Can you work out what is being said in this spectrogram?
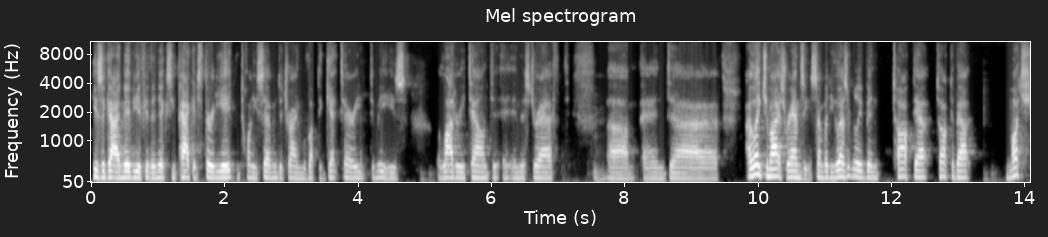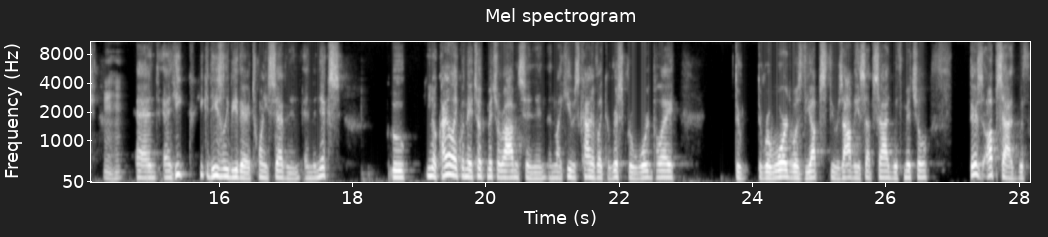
he's a guy. Maybe if you're the Knicks, you package thirty eight and twenty seven to try and move up to get Terry. To me, he's lottery talent in, this draft. Mm-hmm. Um, and uh, I like Jahmi'us Ramsey, somebody who hasn't really been talked out talked about much, mm-hmm. and and he he could easily be there at 27. And, and the Knicks, who you know, kind of like when they took Mitchell Robinson, and, and like he was kind of like a risk reward play. The the reward was the ups. There was obvious upside with Mitchell. there's upside with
